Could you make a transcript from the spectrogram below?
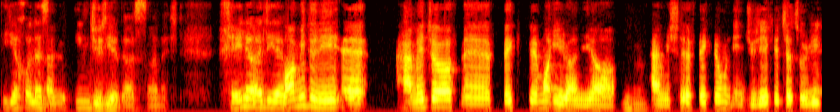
دیگه خلاصه اینجوریه داستانش. خیلی عالیه. ما می‌دونی همه جا فکر ما ایرانی ها همیشه فکرمون اینجوریه که چطوری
